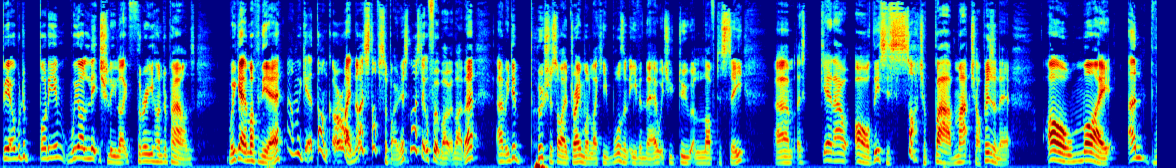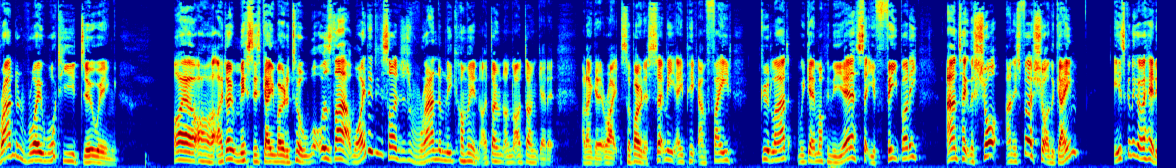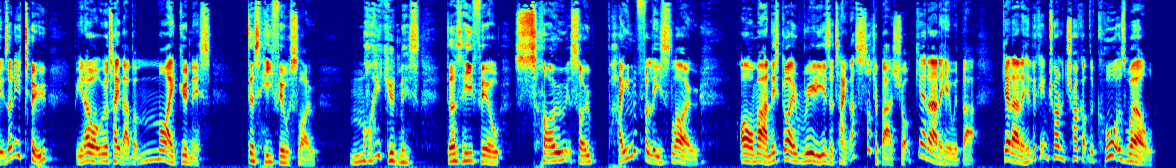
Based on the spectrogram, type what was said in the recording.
be able to body him. We are literally like 300 pounds. We get him up in the air and we get a dunk. All right, nice stuff, Sabonis. Nice little footwork like that. Um, he did push aside Draymond like he wasn't even there, which you do love to see. Um, let's get out. Oh, this is such a bad matchup, isn't it? Oh my! And Brandon Roy, what are you doing? I uh, oh, I don't miss this game mode at all. What was that? Why did he decide to just randomly come in? I don't I don't get it. I don't get it. Right, Sabonis, set me a pick and fade. Good lad. We get him up in the air. Set your feet, buddy and take the shot. And his first shot of the game is going to go ahead. It was only a two, but you know what? We'll take that. But my goodness, does he feel slow? My goodness, does he feel so, so painfully slow? Oh man, this guy really is a tank. That's such a bad shot. Get out of here with that. Get out of here. Look at him trying to truck up the court as well.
